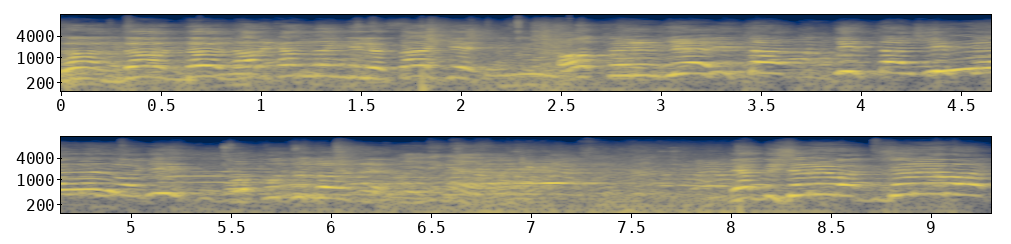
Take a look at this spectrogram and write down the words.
Dön, dön, dön. Arkandan geliyor, sakin. Aferin git. Git lan. Git lan git. Gelmez o git. Önce. Geri gel. Gel dışarıya bak, dışarıya bak.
